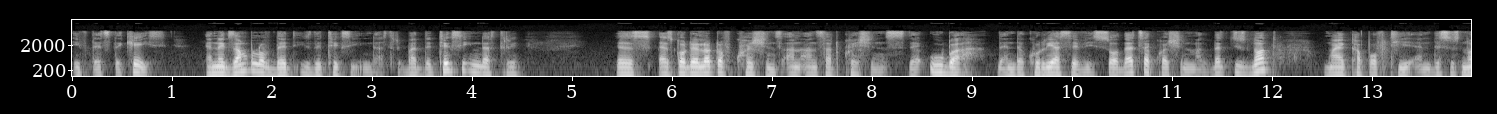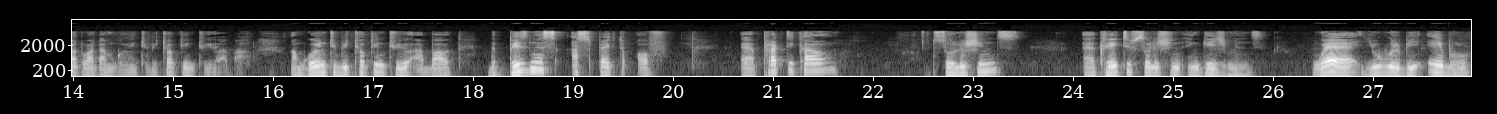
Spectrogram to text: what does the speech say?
if that's the case. An example of that is the taxi industry. But the taxi industry has, has got a lot of questions, unanswered questions. The Uber and the courier service. So that's a question mark. That is not my cup of tea, and this is not what I'm going to be talking to you about. I'm going to be talking to you about the business aspect of uh, practical solutions, uh, creative solution engagements, where you will be able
